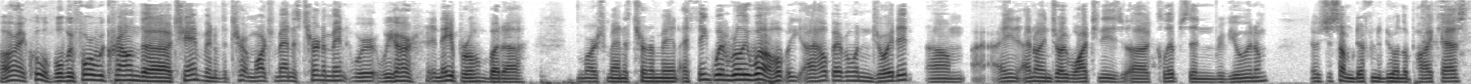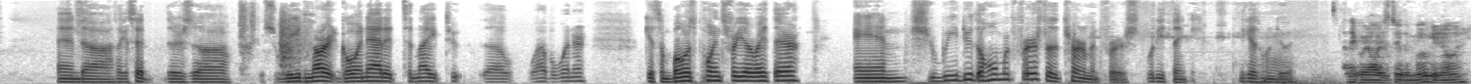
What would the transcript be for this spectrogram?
All right, cool. Well, before we crown the champion of the tur- March Madness tournament, we're we are in April, but uh, March Madness tournament I think went really well. I hope I hope everyone enjoyed it. Um, I I know I enjoyed watching these uh, clips and reviewing them. It was just something different to do on the podcast. And uh, like I said, there's uh, Reed and Art going at it tonight. To uh, we'll have a winner. Get some bonus points for you right there. And should we do the homework first or the tournament first? What do you think? You guys want to do it? I think we always do the movie, don't we?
